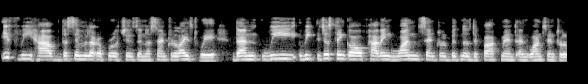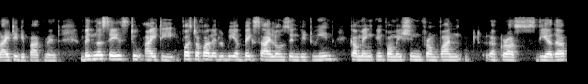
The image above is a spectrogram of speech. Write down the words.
if we have the similar approaches in a centralized way, then we we just think of having one central business department and one central IT department. Business says to IT, first of all, it'll be a big silos in between, coming information from one across the other.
